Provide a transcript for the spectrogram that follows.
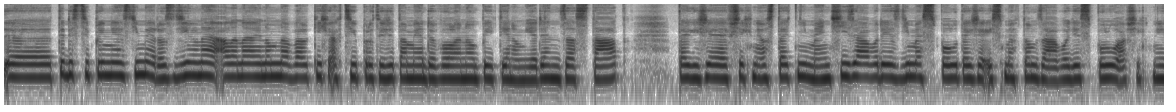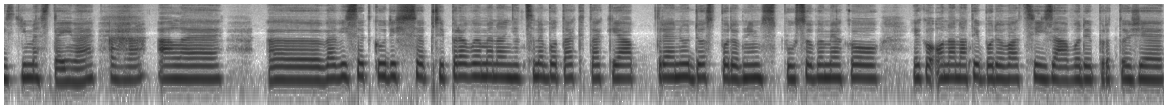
eh, ty disciplíny jezdíme rozdílné, ale nejenom na velkých akcích, protože tam je dovoleno být jenom jeden za stát, takže všechny ostatní menší závody jezdíme spolu, takže i jsme v tom závodě spolu a všichni jezdíme stejné, Aha. ale Eh, ve výsledku, když se připravujeme na něco nebo tak, tak já trénuji dost podobným způsobem jako, jako ona na ty bodovací závody, protože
